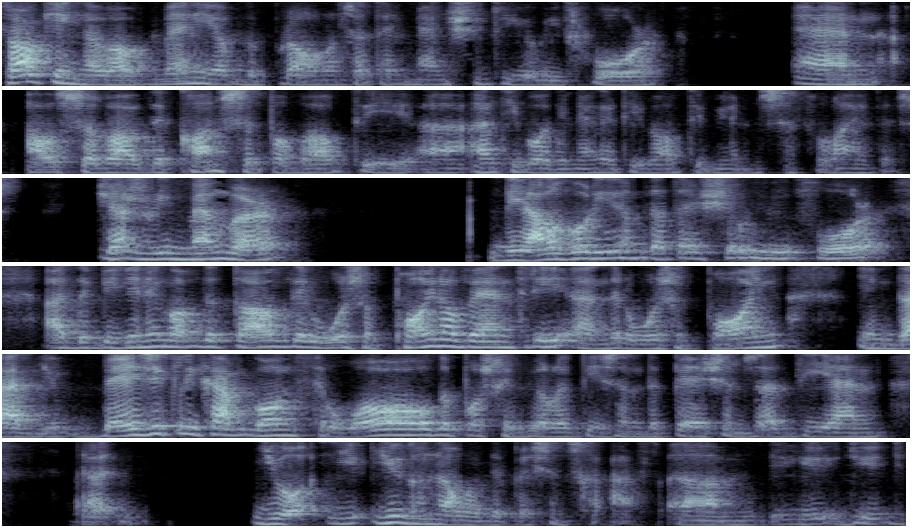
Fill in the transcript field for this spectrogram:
talking about many of the problems that I mentioned to you before, and also about the concept about the uh, antibody negative autoimmune encephalitis. Just remember the algorithm that I showed you before, at the beginning of the talk, there was a point of entry and there was a point in that you basically have gone through all the possibilities and the patients at the end, uh, you, you, you don't know what the patients have. Um, you, you,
